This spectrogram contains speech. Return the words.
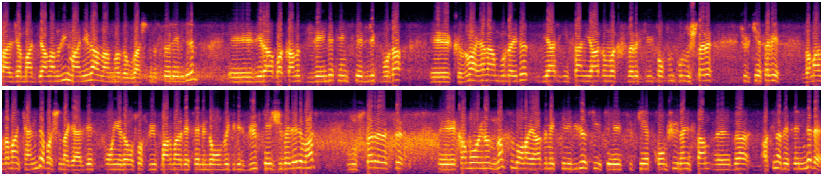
sadece maddi anlamda değil manevi anlamda da ulaştığını söyleyebilirim. Zira bakanlık düzeyinde temsil edildik burada. Kızılay hemen buradaydı. Diğer insan yardım vakıfları, sivil toplum kuruluşları Türkiye tabii zaman zaman kendi de başına geldi. 17 Ağustos Büyük Marmara depreminde olduğu gibi büyük tecrübeleri var. Uluslararası e, kamuoyunun nasıl ona yardım ettiğini biliyor ki e, Türkiye komşu Yunanistan'da Atina depreminde de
